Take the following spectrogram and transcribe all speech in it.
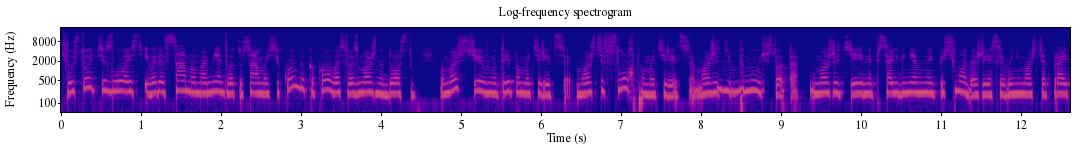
чувствуете злость, и в этот самый момент, в эту самую секунду, какой у вас возможный доступ? Вы можете внутри поматериться, можете вслух поматериться, можете mm-hmm. пнуть что-то, можете написать гневное письмо, даже если вы не можете отправить.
